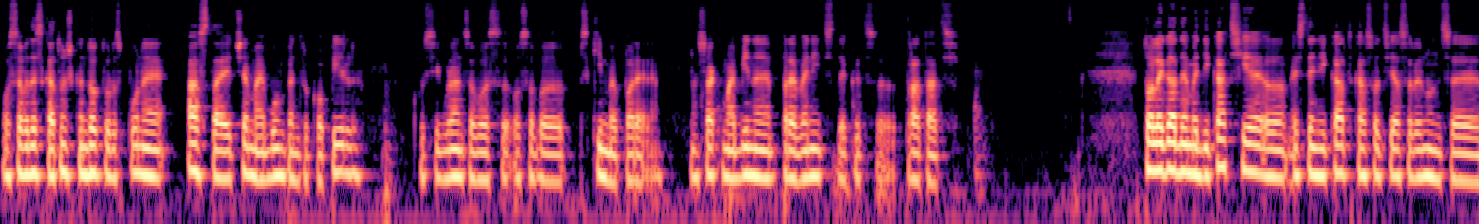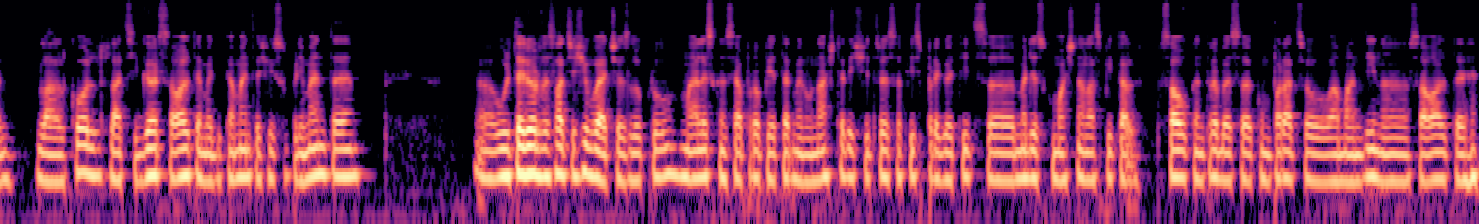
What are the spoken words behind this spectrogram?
o să vedeți că atunci când doctorul spune asta e cel mai bun pentru copil, cu siguranță vă, o să vă schimbe părerea. Așa că mai bine preveniți decât să tratați. Tot legat de medicație, ă, este indicat ca soția să renunțe la alcool, la țigări sau alte medicamente și suplimente. Ă, ulterior veți face și voi acest lucru, mai ales când se apropie termenul nașterii și trebuie să fiți pregătiți să mergeți cu mașina la spital sau când trebuie să cumpărați o amandină sau alte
